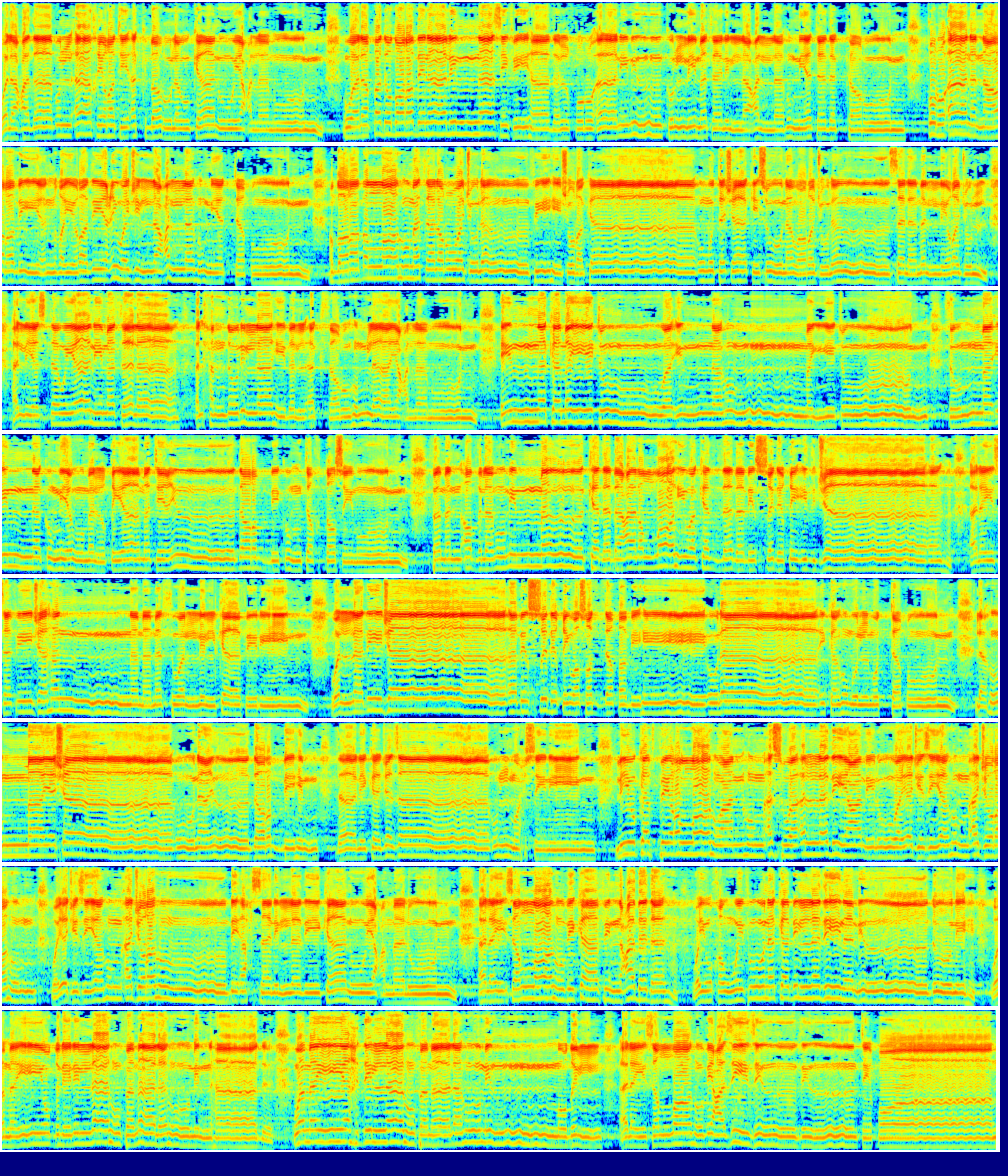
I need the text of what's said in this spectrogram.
ولعذاب الآخرة أكبر لو كانوا يعلمون. ولقد ضربنا للناس في هذا القرآن من كل مثل لعلهم يتذكرون. قرآنا عربيا غير ذي عوج لعلهم يتقون. ضرب الله مثلا رجلا فيه شركاء متشاكسون ورجلا سلما لرجل هل يستويان مثلا؟ الحمد لله بل أكثرهم لا يعلمون. إنك ميت وإنهم ميتون. ثم إنكم يوم القيامة عند ربكم تختصمون. فمن أظلم ممن كذب على الله وكذب بالصدق إذ جاءه. أليس في جهنم مثوى للكافرين والذي جاء بالصدق وصدق به أولئك هم المتقون لهم ما يشاءون عند ربهم ذلك جزاء المحسنين ليكفر الله عنهم أسوأ الذي عملوا ويجزيهم أجرهم ويجزيهم أجرهم بأحسن الذي كانوا يعملون. أليس الله بكاف عبده ويخوفونك بالذين من دونه؟ ومن يضلل الله فما له من هاد. ومن يهد الله فما له من مضل. أليس الله بعزيز ذي انتقام؟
